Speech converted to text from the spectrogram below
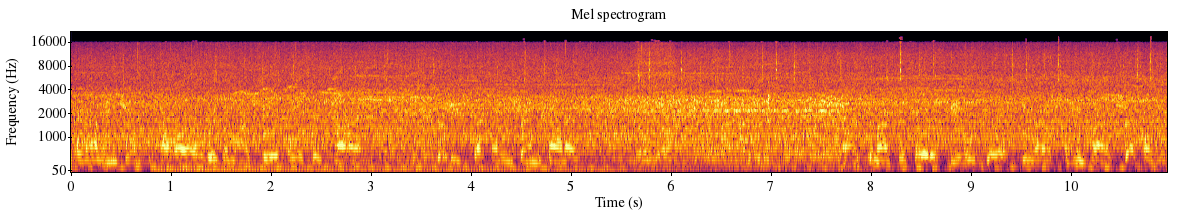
We're on internal power with the launch vehicle at this time. 30 seconds and counting. Astronauts report it feels good. T minus 25 seconds.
